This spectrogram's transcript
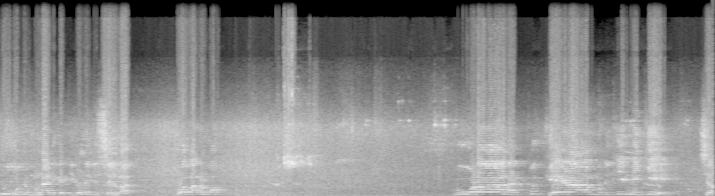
இது வீட்டு முன்னாடி கட்டிடணும் இது செல்வார் போ வரம்போ. கூடா நட்பு கேடா முடிஞ்சு இன்னைக்கு. சில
